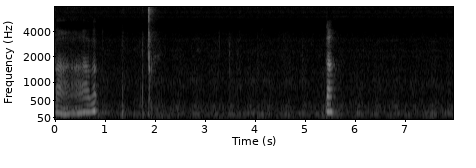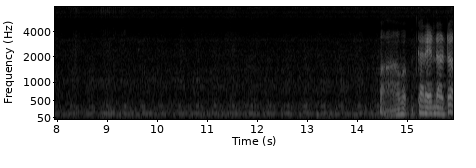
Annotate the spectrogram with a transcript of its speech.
പാവം. താ പാവം. കരയണ്ട കേട്ടോ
